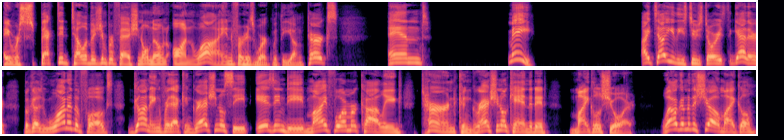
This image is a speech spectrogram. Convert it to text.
a respected television professional known online for his work with the Young Turks, and me. I tell you these two stories together because one of the folks gunning for that congressional seat is indeed my former colleague turned congressional candidate, Michael Shure. Welcome to the show, Michael.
